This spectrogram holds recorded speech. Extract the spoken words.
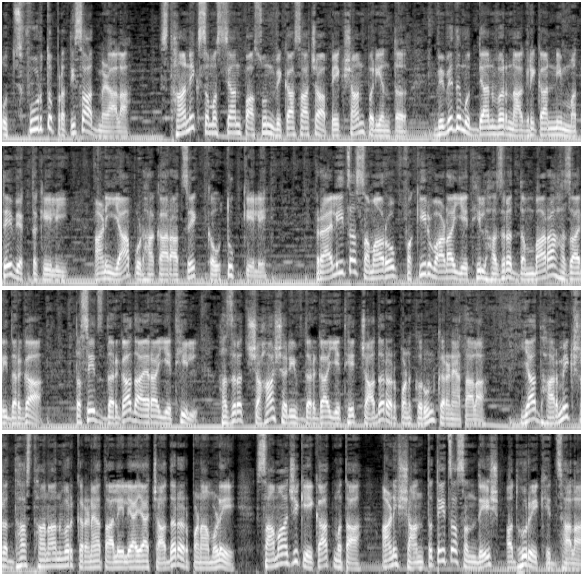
उत्स्फूर्त प्रतिसाद मिळाला. स्थानिक समस्यांपासून विकासाच्या अपेक्षांपर्यंत विविध मुद्द्यांवर नागरिकांनी मते व्यक्त केली आणि या पुढाकाराचे कौतुक केले. रॅलीचा समारोप फकीरवाडा येथील हजरत दंबारा हजारी दर्गा तसेच दर्गा दायरा येथील हजरत शहा शरीफ दर्गा येथे चादर अर्पण करून करण्यात आला. या धार्मिक श्रद्धास्थानांवर करण्यात आलेल्या या चादर अर्पणामुळे सामाजिक एकात्मता आणि शांततेचा संदेश अधोरेखित झाला.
